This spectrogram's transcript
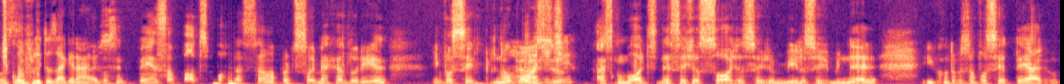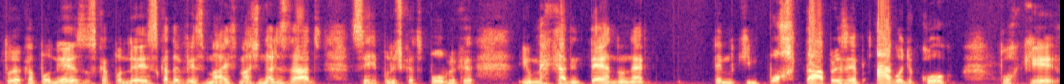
de conflitos agrários. Aí você pensa a pauta de exportação, a produção e mercadoria, e você não prioriza as commodities, né, seja soja, seja milho, seja minério, em contraposição você tem a agricultura camponesa, os camponeses cada vez mais marginalizados, sem políticas públicas, e o mercado interno, né, tendo que importar, por exemplo, água de coco, porque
